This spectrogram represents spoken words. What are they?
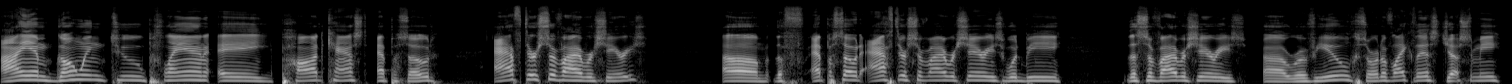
am going to plan a podcast episode after Survivor Series. Um, the f- episode after Survivor Series would be the Survivor Series uh, review, sort of like this, just me.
